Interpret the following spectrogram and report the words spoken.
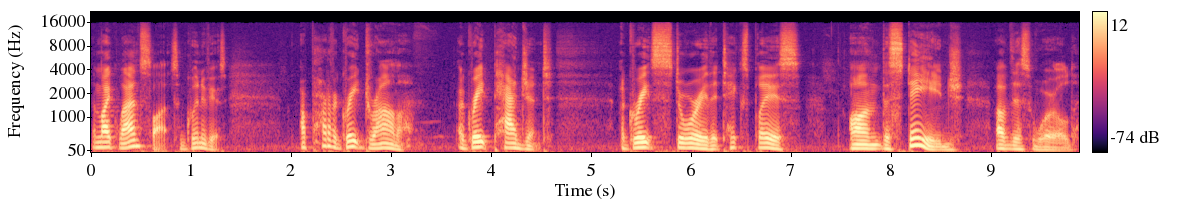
and like Lancelot's and Guinevere's, are part of a great drama, a great pageant, a great story that takes place on the stage of this world.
